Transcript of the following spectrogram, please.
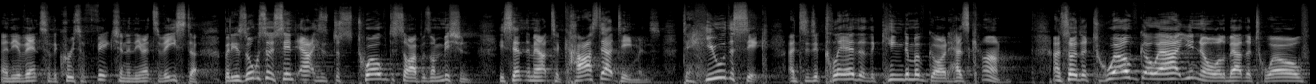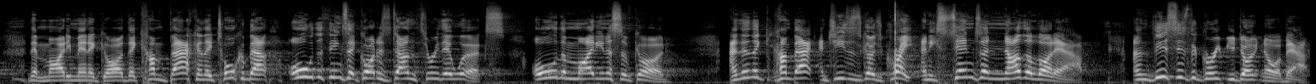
and the events of the crucifixion and the events of Easter. But he's also sent out his 12 disciples on mission. He sent them out to cast out demons, to heal the sick, and to declare that the kingdom of God has come. And so the 12 go out, you know all about the 12, they're mighty men of God. They come back and they talk about all the things that God has done through their works, all the mightiness of God. And then they come back, and Jesus goes, Great. And he sends another lot out. And this is the group you don't know about.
